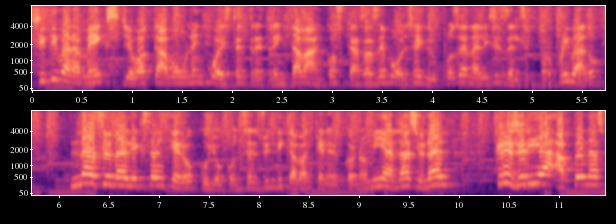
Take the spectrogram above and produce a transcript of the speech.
Citibanamex llevó a cabo una encuesta entre 30 bancos, casas de bolsa y grupos de análisis del sector privado, nacional y extranjero, cuyo consenso indicaban que la economía nacional crecería apenas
